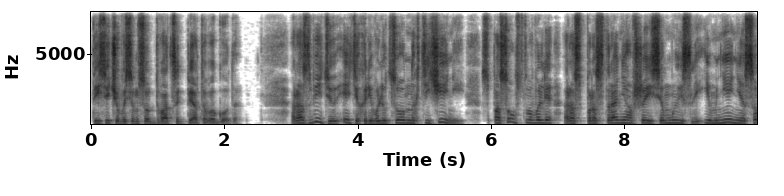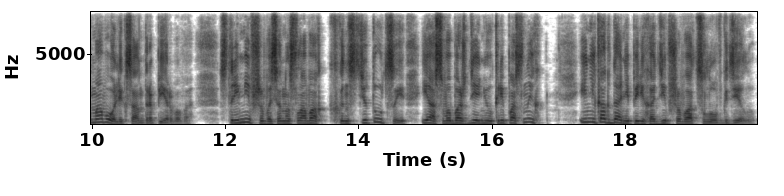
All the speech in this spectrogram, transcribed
1825 года. Развитию этих революционных течений способствовали распространявшиеся мысли и мнения самого Александра I, стремившегося на словах к Конституции и освобождению крепостных и никогда не переходившего от слов к делу.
